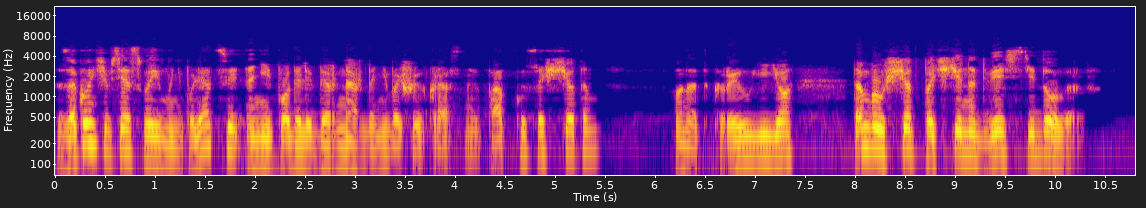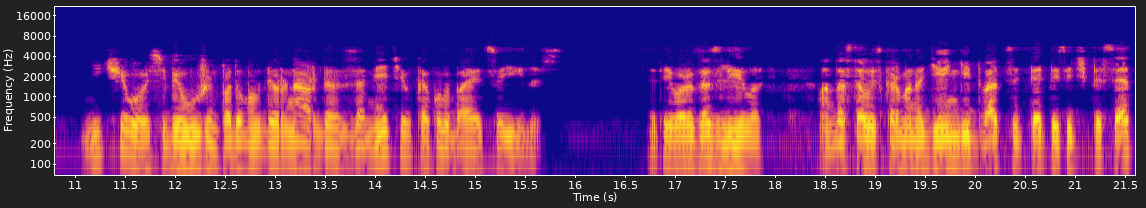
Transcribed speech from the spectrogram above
Закончив все свои манипуляции, они подали Бернардо небольшую красную папку со счетом. Он открыл ее. Там был счет почти на 200 долларов. «Ничего себе ужин», — подумал Бернардо, заметив, как улыбается Инес. Это его разозлило. Он достал из кармана деньги, 25 тысяч песет,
